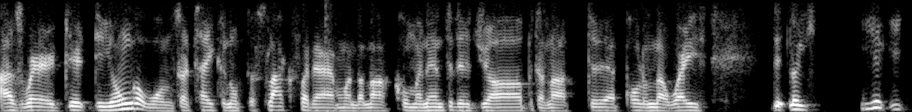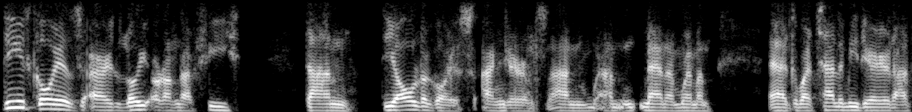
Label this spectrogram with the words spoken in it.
as where the, the younger ones are taking up the slack for them when they're not coming into the job. They're not uh, pulling their weight. Like you- these guys are lighter on their feet than the older guys and girls and, and men and women. Uh, they were telling me there that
